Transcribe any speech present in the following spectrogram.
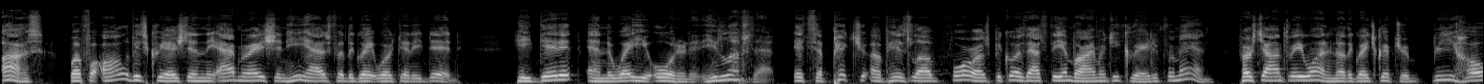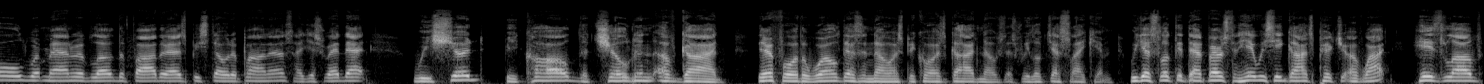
us, but for all of his creation and the admiration he has for the great work that he did. He did it and the way he ordered it. He loves that. It's a picture of his love for us because that's the environment he created for man. 1 John 3 1, another great scripture. Behold, what manner of love the Father has bestowed upon us. I just read that. We should be called the children of God. Therefore, the world doesn't know us because God knows us. We look just like Him. We just looked at that verse, and here we see God's picture of what? His love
